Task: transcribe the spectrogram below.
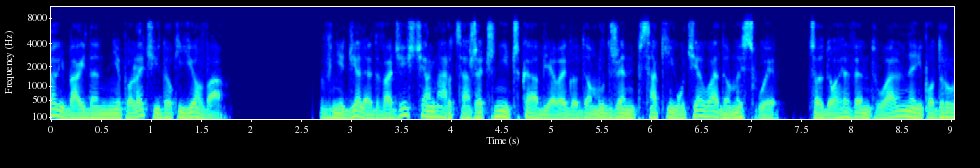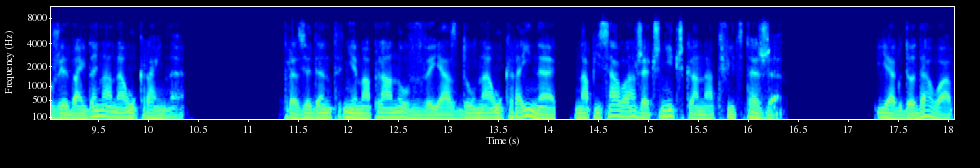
Joe Biden nie poleci do Kijowa. W niedzielę 20 marca rzeczniczka Białego Domu Drzeń Psaki ucięła domysły, co do ewentualnej podróży Bidena na Ukrainę. Prezydent nie ma planów wyjazdu na Ukrainę, napisała rzeczniczka na Twitterze. Jak dodała,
